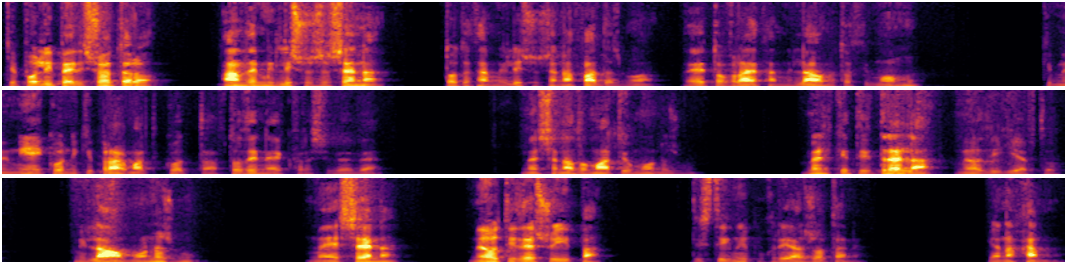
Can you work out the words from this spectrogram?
Και πολύ περισσότερο, αν δεν μιλήσω σε σένα, τότε θα μιλήσω σε ένα φάντασμα. Δηλαδή το βράδυ θα μιλάω με το θυμό μου και με μια εικονική πραγματικότητα. Αυτό δεν είναι έκφραση βέβαια. Μέσα σε ένα δωμάτιο μόνος μου. Μέχρι και την τρέλα με οδηγεί αυτό. Μιλάω μόνος μου, με εσένα, με ό,τι δεν σου είπα, τη στιγμή που χρειαζόταν, για να χάνω.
